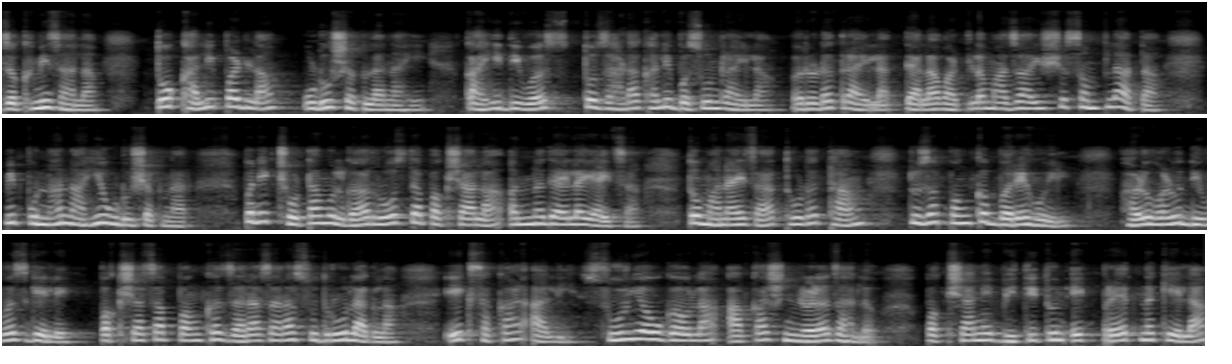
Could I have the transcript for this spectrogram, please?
जखमी झाला. तो खाली पडला उडू शकला नाही. काही दिवस तो झाडाखाली बसून राहिला रडत राहिला. त्याला वाटलं माझं आयुष्य संपलं आता. मी पुन्हा नाही उडू शकणार. पण एक छोटा मुलगा रोज त्या पक्षाला अन्न द्यायला यायचा. तो म्हणायचा थोडं थांब तुझा पंख बरे होईल. हळूहळू दिवस गेले. पक्षाचा पंख जरा जरा सुधरू लागला. एक सकाळ आली. सूर्य उगवला आकाश निळं झालं. पक्षाने भीतीतून एक प्रयत्न केला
